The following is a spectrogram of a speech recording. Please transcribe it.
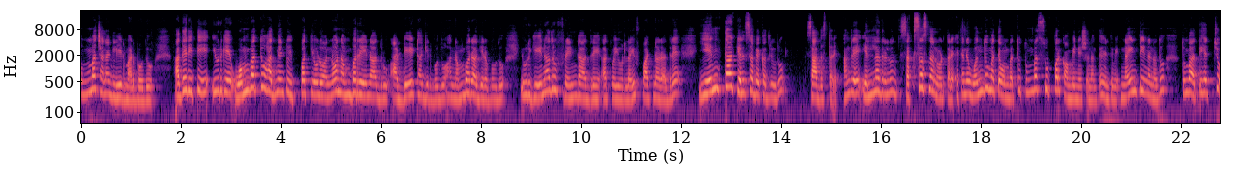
ತುಂಬ ಚೆನ್ನಾಗಿ ಲೀಡ್ ಮಾಡ್ಬೋದು. ಅದೇ ರೀತಿ ಇವರಿಗೆ ಒಂಬತ್ತು, ಹದಿನೆಂಟು, ಇಪ್ಪತ್ತೇಳು ಅನ್ನೋ ನಂಬರ್ ಏನಾದರೂ, ಆ ಡೇಟ್ ಆಗಿರ್ಬೋದು, ಆ ನಂಬರ್ ಆಗಿರ್ಬೋದು, ಇವ್ರಿಗೆ ಏನಾದರೂ ಫ್ರೆಂಡ್ ಆದರೆ ಅಥವಾ ಇವ್ರ ಲೈಫ್ ಪಾರ್ಟ್ನರ್ ಆದರೆ ಎಂಥ ಕೆಲಸ ಬೇಕಾದರೂ ಇವರು ಸಾಧಿಸ್ತಾರೆ. ಅಂದರೆ ಎಲ್ಲದರಲ್ಲೂ ಸಕ್ಸಸ್ನ ನೋಡ್ತಾರೆ. ಯಾಕಂದರೆ ಒಂದು ಮತ್ತು ಒಂಬತ್ತು ತುಂಬ ಸೂಪರ್ ಕಾಂಬಿನೇಷನ್ ಅಂತ ಹೇಳ್ತೀವಿ. ನೈನ್ಟೀನ್ ಅನ್ನೋದು ತುಂಬ ಅತಿ ಹೆಚ್ಚು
